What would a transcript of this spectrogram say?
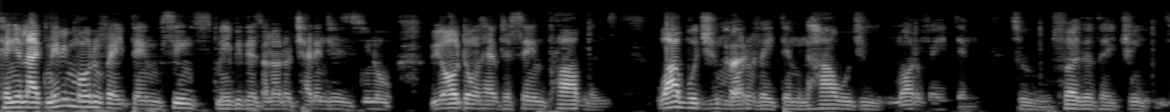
Can you like maybe motivate them since maybe there's a lot of challenges, you know, we all don't have the same problems. Why would you Right. motivate them and how would you motivate them to further their dreams?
